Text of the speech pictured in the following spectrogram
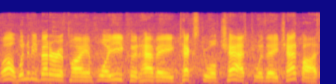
well, wouldn't it be better if my employee could have a textual chat with a chatbot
